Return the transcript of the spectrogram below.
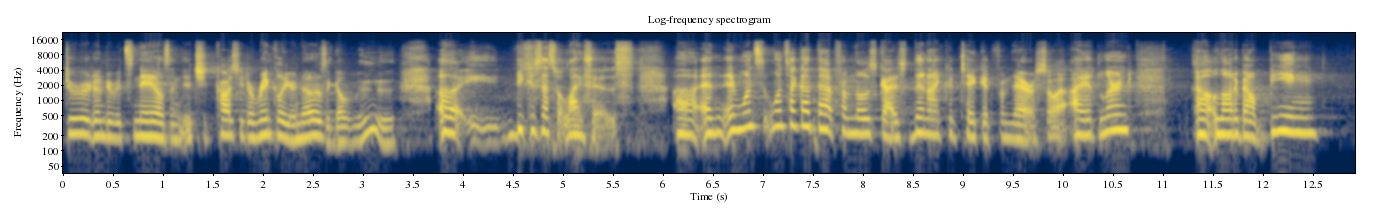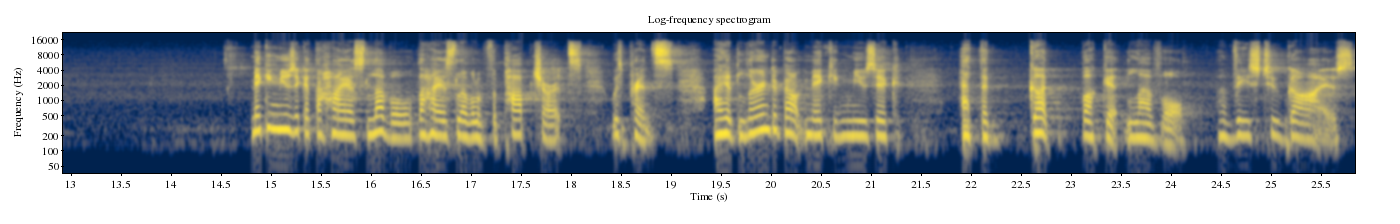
dirt under its nails, and it should cause you to wrinkle your nose and go, uh, because that's what life is. Uh, and and once, once I got that from those guys, then I could take it from there. So I had learned uh, a lot about being. Making music at the highest level, the highest level of the pop charts with Prince. I had learned about making music at the gut bucket level of these two guys.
